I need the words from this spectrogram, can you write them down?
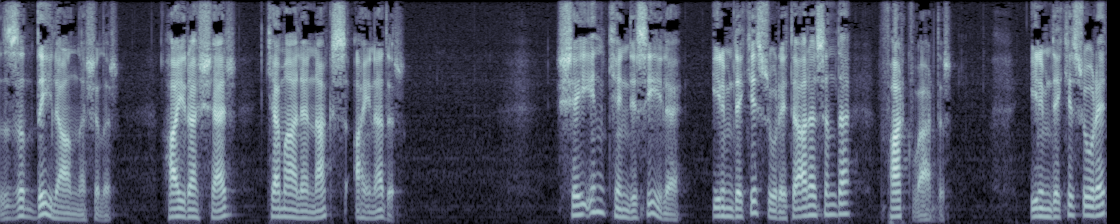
zıddıyla anlaşılır. Hayra şer, kemale naks aynadır. Şeyin kendisiyle ilimdeki sureti arasında fark vardır. İlimdeki suret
